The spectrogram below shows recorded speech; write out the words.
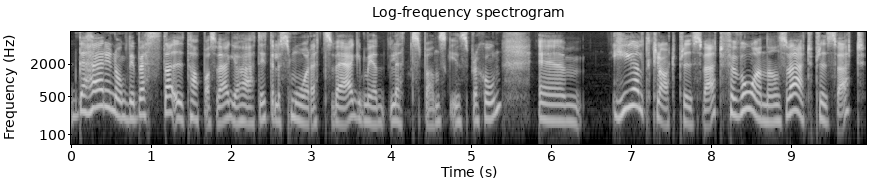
det här är nog det bästa i tapasväg jag har ätit, eller smårättsväg med lätt spansk inspiration. Ehm, helt klart prisvärt, förvånansvärt prisvärt.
